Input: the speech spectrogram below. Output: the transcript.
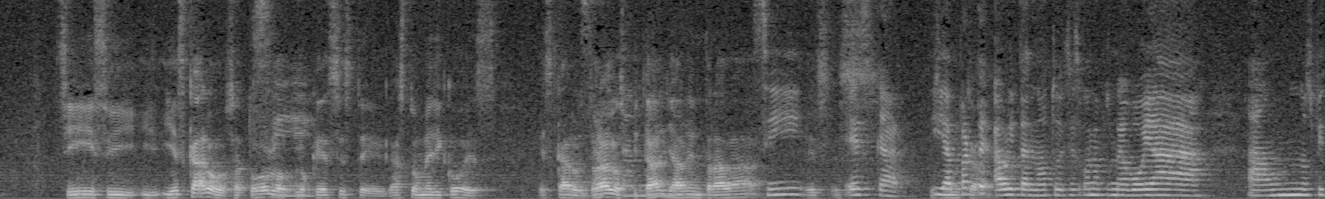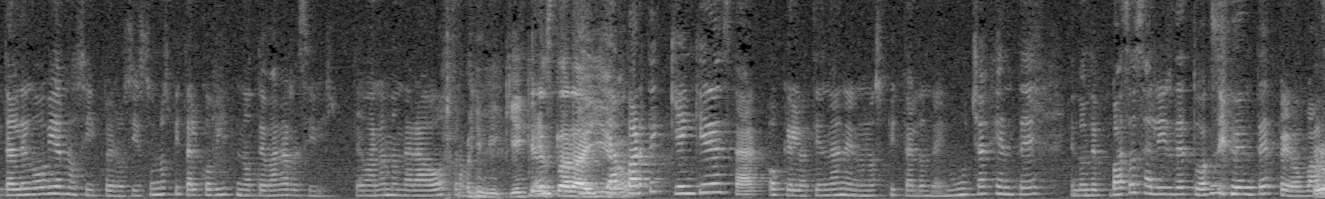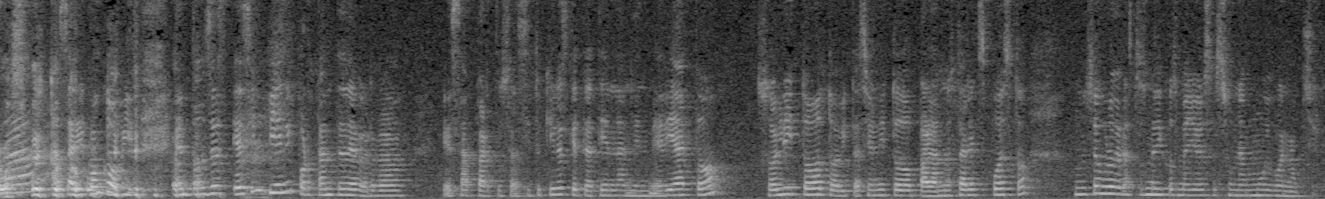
Sí, sí, y, y es caro, o sea, todo lo, Sí. lo que es este gasto médico es, es caro. Entrar al hospital ya de entrada Sí, es, es- es caro. es y aparte, caro. ahorita no, tú dices, bueno, pues me voy a, a un hospital de gobierno, sí, pero si es un hospital COVID no te van a recibir, te van a mandar a otro. Y ni quién quiere En- estar ahí, Y ¿no? aparte, ¿quién quiere estar o que lo atiendan en un hospital donde hay mucha gente, en donde vas a salir de tu accidente, pero vas Pero a, a salir con COVID? Entonces, es bien importante de verdad esa parte. O sea, si tú quieres que te atiendan de inmediato, solito, tu habitación y todo, para no estar expuesto, un seguro de gastos médicos mayores es una muy buena opción.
